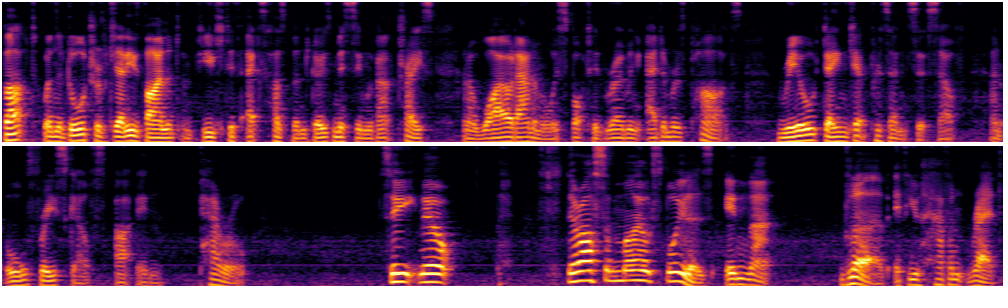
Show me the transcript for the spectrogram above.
But when the daughter of Jenny's violent and fugitive ex husband goes missing without trace and a wild animal is spotted roaming Edinburgh's parks, real danger presents itself, and all three Skelfs are in peril. See, now, there are some mild spoilers in that blurb if you haven't read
